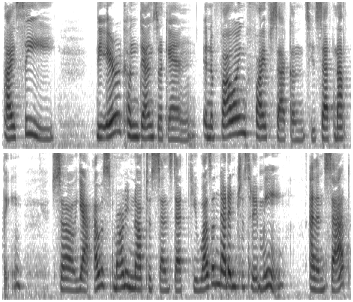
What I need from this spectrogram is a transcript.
I see. The air condensed again. In the following five seconds, he said nothing. So, yeah, I was smart enough to sense that he wasn't that interested in me. And then said,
